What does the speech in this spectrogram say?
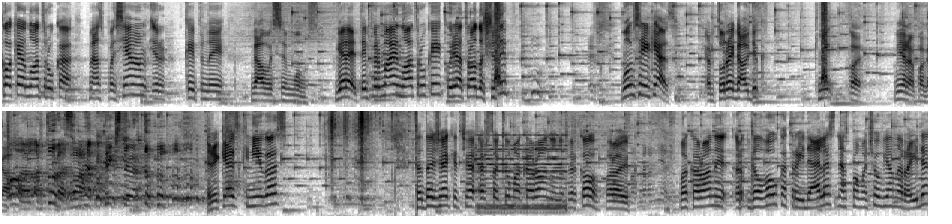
kokią nuotrauką mes pasiemėm ir kaip jinai gavosi mums. Gerai, tai pirmai nuotraukai, kurie atrodo šitaip, mums reikės. Arturai gaudik. Knyg... Oi, Mira O, pagavo. Arturas, mane pakrikštė Artūru. Reikės knygos. Tada žiūrėkit, čia aš tokių makaronų nupirkau, parodyk. Makaronai, galvau, kad raidelės, nes pamačiau vieną raidę,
